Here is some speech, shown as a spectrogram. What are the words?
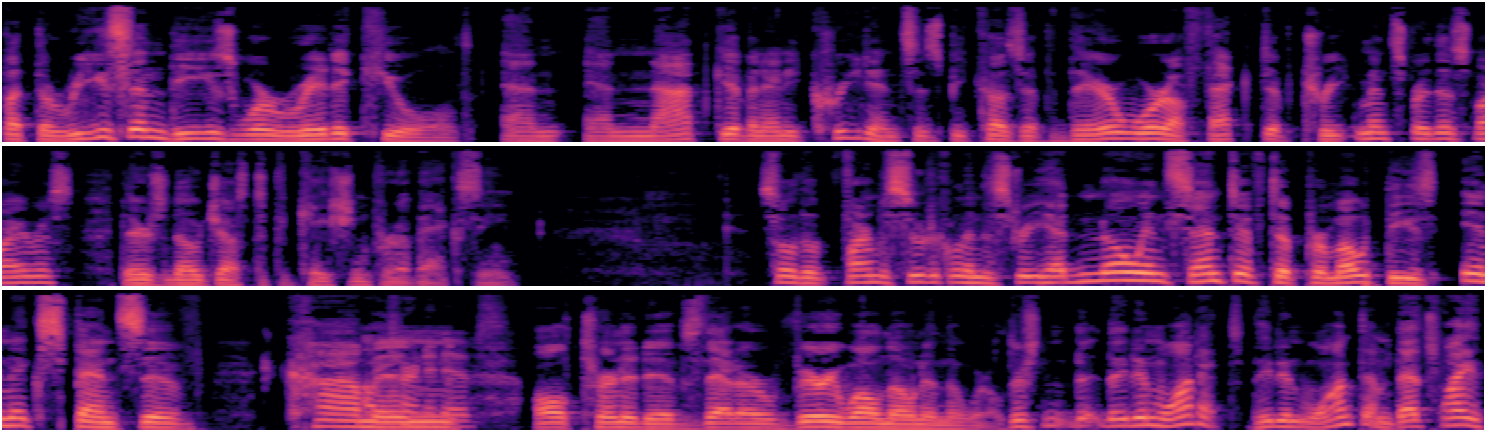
But the reason these were ridiculed and, and not given any credence is because if there were effective treatments for this virus, there's no justification for a vaccine. So the pharmaceutical industry had no incentive to promote these inexpensive, common Alternatives. alternatives that are very well known in the world. There's, they didn't want it. They didn't want them. That's why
